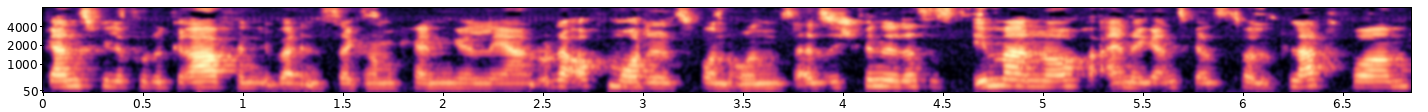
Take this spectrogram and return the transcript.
ganz viele Fotografinnen über Instagram kennengelernt oder auch Models von uns. Also ich finde, das ist immer noch eine ganz, ganz tolle Plattform.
